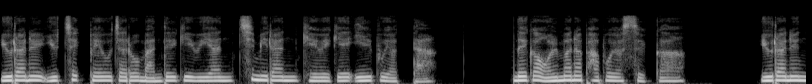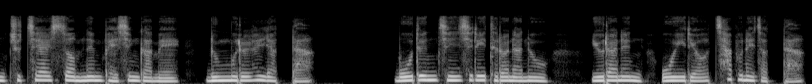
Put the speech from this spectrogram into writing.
유란을 유책 배우자로 만들기 위한 치밀한 계획의 일부였다. 내가 얼마나 바보였을까. 유라는 주체할 수 없는 배신감에 눈물을 흘렸다. 모든 진실이 드러난 후 유라는 오히려 차분해졌다.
